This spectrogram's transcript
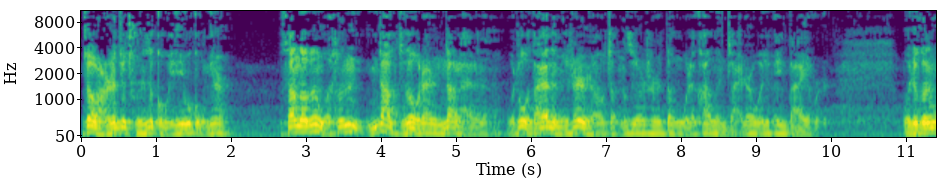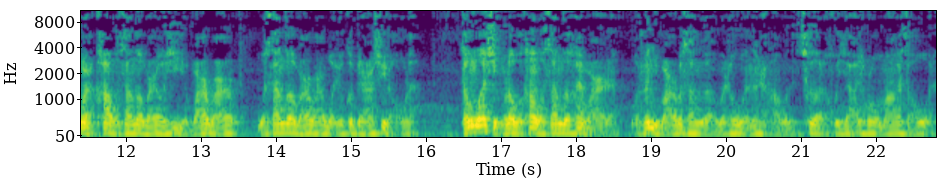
这玩意儿就纯是狗人有狗命。三哥问我说：“你咋知道我在这？你咋来了呢？”我说：“我待着没事儿啊，我整个自行车蹬过来看看你在这儿，我就陪你待一会儿。”我就搁那块儿看我三哥玩游戏，玩玩我三哥玩玩，我就搁边上睡着了。等我醒了，我看我三哥还玩呢。我说：“你玩吧，三哥。”我说：“我那啥，我得撤了，回家。一会儿我妈来找我了。”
